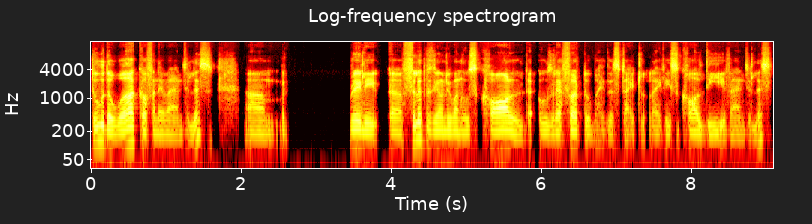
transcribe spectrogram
"Do the work of an evangelist." Um, but really uh, philip is the only one who's called who's referred to by this title right? He's called the evangelist.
